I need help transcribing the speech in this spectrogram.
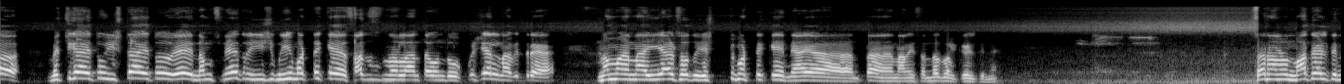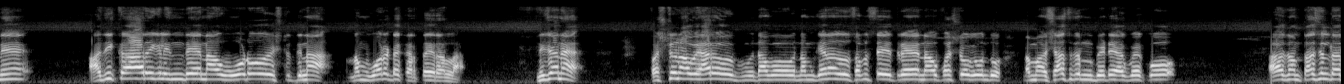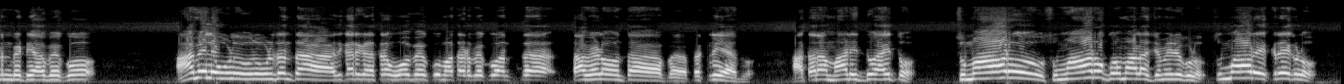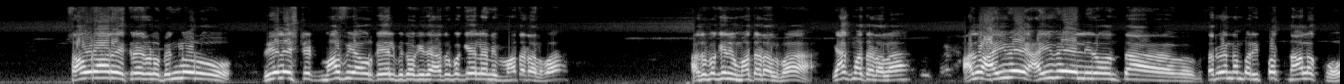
ಮೆಚ್ಚುಗೆ ಆಯಿತು, ಇಷ್ಟ ಆಯಿತು. ಏ ನಮ್ಮ ಸ್ನೇಹಿತರು ಈ ಈ ಮಟ್ಟಕ್ಕೆ ಸಾಧಿಸಲ್ಲ ಅಂತ ಒಂದು ಖುಷಿಯಲ್ಲಿ ನಾವಿದ್ರೆ ನಮ್ಮನ್ನ ಈಯಾಳಿಸೋದು ಎಷ್ಟು ಮಟ್ಟಕ್ಕೆ ನ್ಯಾಯ ಅಂತ ನಾನು ಈ ಸಂದರ್ಭದಲ್ಲಿ ಕೇಳ್ತೀನಿ. ಸರ್ ನಾನೊಂದು ಮಾತು ಹೇಳ್ತೀನಿ. ಅಧಿಕಾರಿಗಳಿಂದೆ ನಾವು ಓಡೋ ಎಷ್ಟು ದಿನ ನಮ್ಮ ಹೋರಾಟಕ್ಕೆ ಅರ್ಥ ಇರಲ್ಲ. ನಿಜಾನೇ ಫಸ್ಟ್ ನಾವು ಯಾರು, ನಾವು ನಮ್ಗೇನಾದ್ರು ಸಮಸ್ಯೆ ಇದ್ರೆ ನಾವು ಫಸ್ಟ್ ಹೋಗಿ ಒಂದು ನಮ್ಮ ಶಾಸಕರನ್ನ ಭೇಟಿ ಆಗಬೇಕು ಅದು ನಮ್ಮ ತಹಸೀಲ್ದಾರನ ಭೇಟಿ ಆಗಬೇಕು. ಆಮೇಲೆ ಉಳು ಉಳಿದಂಥ ಅಧಿಕಾರಿಗಳ ಹತ್ರ ಹೋಗ್ಬೇಕು, ಮಾತಾಡಬೇಕು ಅಂತ ತಾವು ಹೇಳುವಂಥ ಪ್ರಕ್ರಿಯೆ ಅದು. ಆ ಥರ ಮಾಡಿದ್ದು ಆಯಿತು. ಸುಮಾರು ಸುಮಾರು ಗೋಮಾಳ ಜಮೀನುಗಳು, ಸುಮಾರು ಎಕರೆಗಳು, ಸಾವಿರಾರು ಎಕರೆಗಳು ಬೆಂಗಳೂರು ರಿಯಲ್ ಎಸ್ಟೇಟ್ ಮಾಫಿಯಾ ಅವ್ರ ಕೈಯಲ್ಲಿ ಬಿದ್ದೋಗಿದೆ. ಅದ್ರ ಬಗ್ಗೆ ಎಲ್ಲ ನೀವು ಮಾತಾಡಲ್ವಾ? ಅದ್ರ ಬಗ್ಗೆ ನೀವು ಮಾತಾಡಲ್ವಾ? ಯಾಕೆ ಮಾತಾಡಲ್ಲ? ಅದು ಹೈವೇ ಹೈವೇಯಲ್ಲಿರುವಂಥ ಸರ್ವೆ ನಂಬರ್ ಇಪ್ಪತ್ನಾಲ್ಕು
